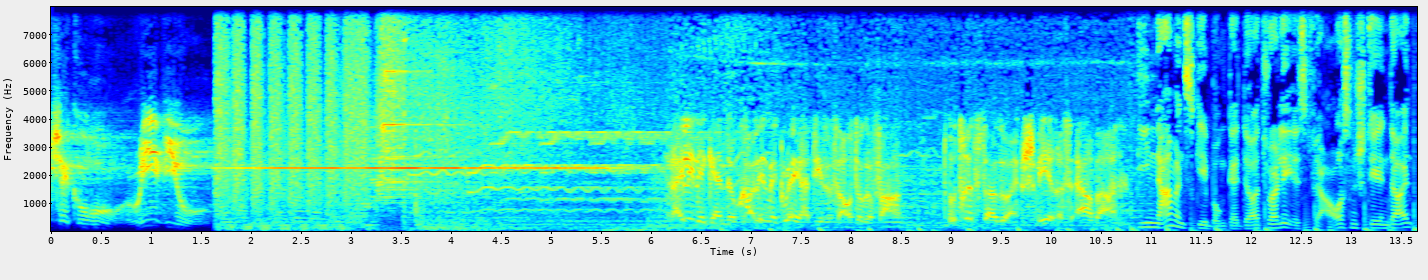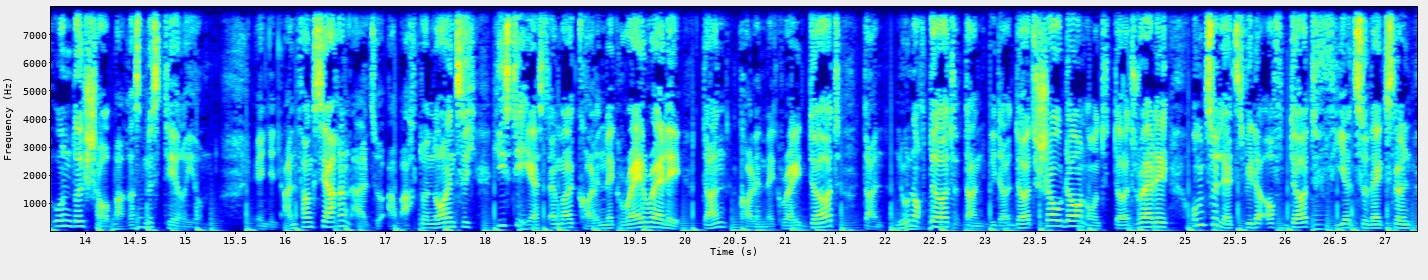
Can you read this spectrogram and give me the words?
Race Guru Review. Rallye-Legende Colin McRae hat dieses Auto gefahren. Du trittst also ein schweres Erbe an. Die Namensgebung der Dirt Rally ist für Außenstehende ein undurchschaubares Mysterium. In den Anfangsjahren, also ab 98, hieß die erst einmal Colin McRae Rally, dann Colin McRae Dirt, dann nur noch Dirt, dann wieder Dirt Showdown und Dirt Rally, um zuletzt wieder auf Dirt 4 zu wechseln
